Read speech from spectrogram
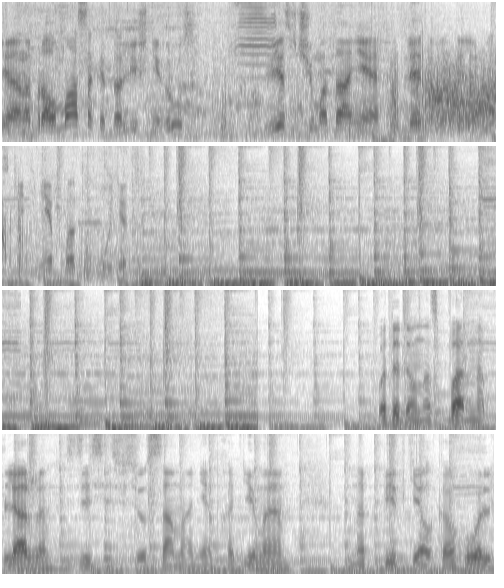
Я набрал масок, это лишний груз. Вес в чемодане для этого отеля маски не подходят. Вот это у нас бар на пляже. Здесь есть все самое необходимое. Напитки, алкоголь,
